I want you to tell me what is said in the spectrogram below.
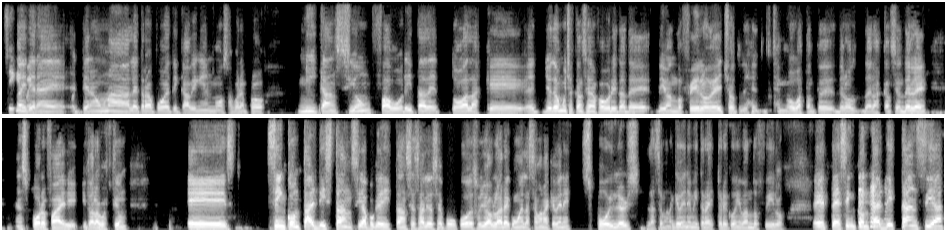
Así que, no, y pues tiene, tiene una letra poética bien hermosa, por ejemplo, mi canción favorita de todas las que. Eh, yo tengo muchas canciones favoritas de, de Iván Dofilo, de hecho, tengo bastante de, los, de las canciones de él en Spotify y toda la cuestión. Eh, sin contar distancia, porque distancia salió hace poco, eso yo hablaré con él la semana que viene. Spoilers, la semana que viene mi trayectoria con Iván Dofilo. Este, sin contar distancia,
